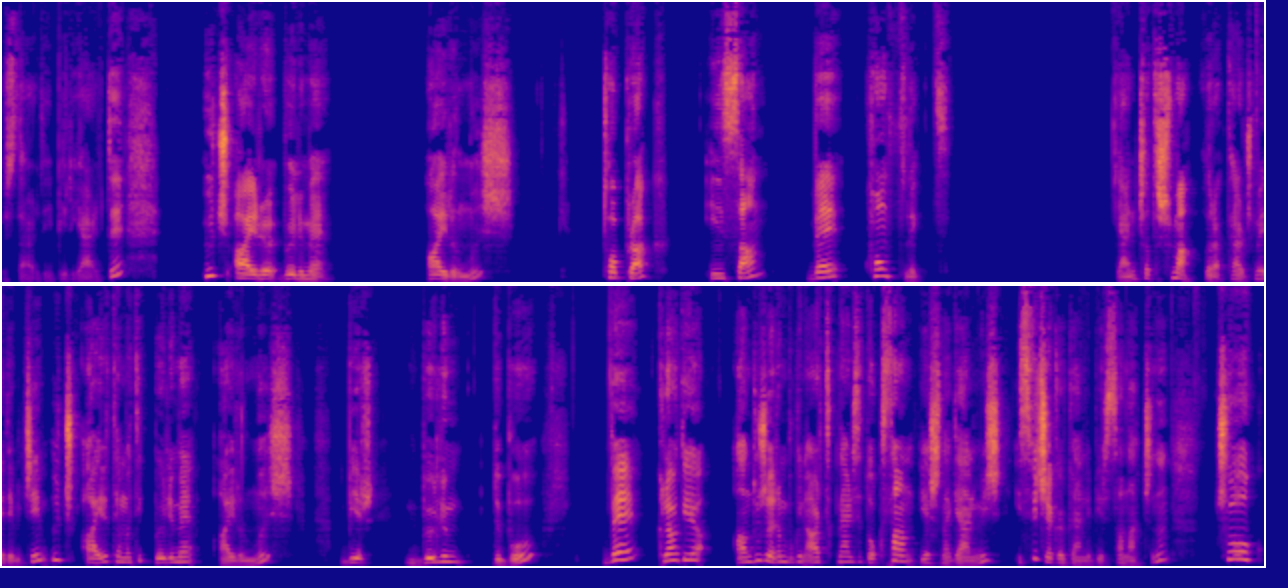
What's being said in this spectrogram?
gösterdiği bir yerdi. Üç ayrı bölüme ayrılmış. Toprak, insan ve konflikt yani çatışma olarak tercüme edebileceğim üç ayrı tematik bölüme ayrılmış bir bölümdü bu. Ve Claudia Andujar'ın bugün artık neredeyse 90 yaşına gelmiş İsviçre kökenli bir sanatçının çok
